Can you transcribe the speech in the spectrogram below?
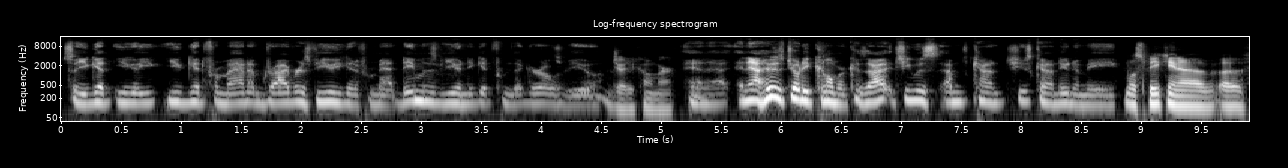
So you get you you get from Adam Driver's view, you get it from Matt Damon's view, and you get from the girl's view. Jodie Comer. And uh, and now who's Jodie Comer? Because I she was I'm kind of she was kind of new to me, Well, speaking of, of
